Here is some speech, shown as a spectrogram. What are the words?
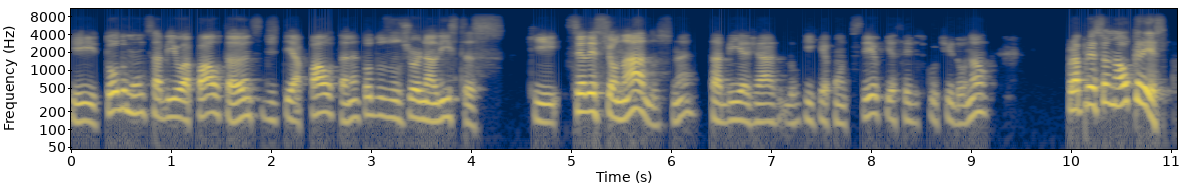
e todo mundo sabia a pauta antes de ter a pauta, né? Todos os jornalistas que selecionados, né, sabia já do que, que ia acontecer, o que ia ser discutido ou não, para pressionar o Crespo.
